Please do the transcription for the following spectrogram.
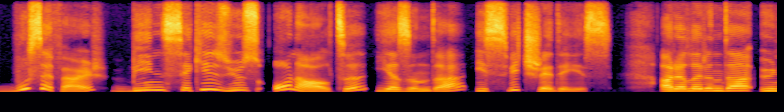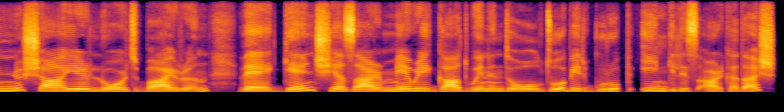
Bu sefer 1816 yazında İsviçre'deyiz. Aralarında ünlü şair Lord Byron ve genç yazar Mary Godwin'in de olduğu bir grup İngiliz arkadaş,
